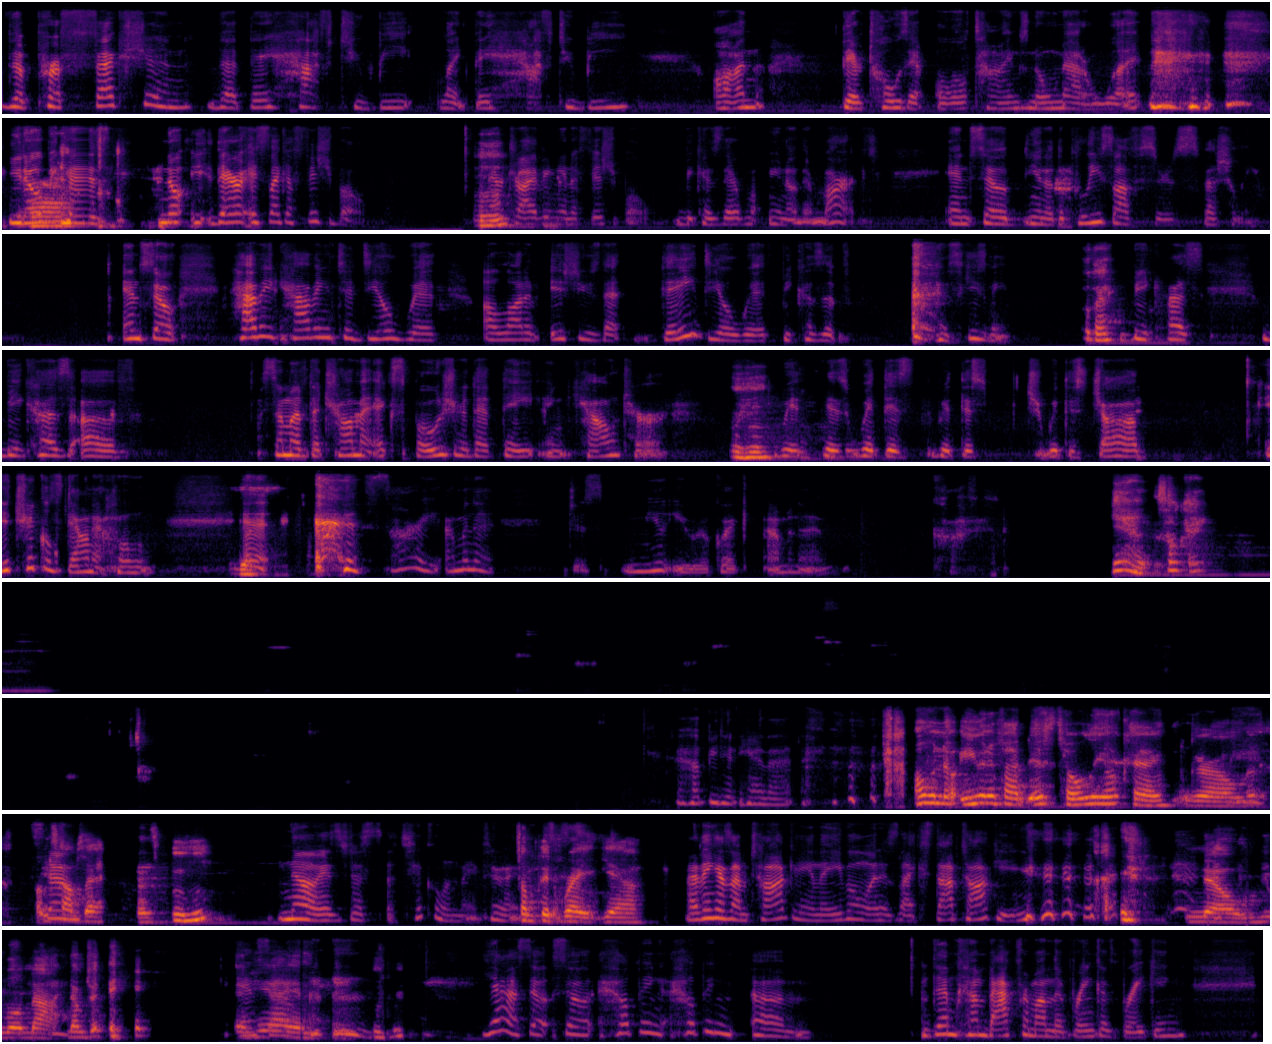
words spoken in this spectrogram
the perfection that they have to be like they have to be on their toes at all times no matter what you know Yeah. because no there it's like a fishbowl they're Mhm. driving in a fishbowl because they're you know they're marked and so you know the police officers especially and so having having to deal with a lot of issues that they deal with because of excuse me Okay. because because of some of the trauma exposure that they encounter Mhm. with this with this with this with this job it trickles down at home Yes. and sorry i'm gonna just mute you real quick i'm gonna cough Yeah, it's okay. i hope you didn't hear that Oh no, even if I it's totally okay, girl. Sometimes that happens. Mhm. no it's just a tickle in my throat Something right, yeah. i think as i'm talking the evil one is like stop talking No, you will not. No, I'm just, and And here I am. yeah so so helping helping um them come back from on the brink of breaking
